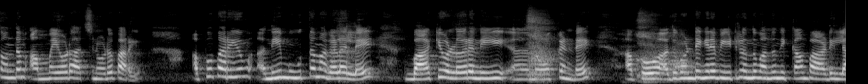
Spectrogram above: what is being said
സ്വന്തം അമ്മയോടോ അച്ഛനോടോ പറയും. അപ്പോൾ പറയും നീ മൂത്ത മകളല്ലേ ബാക്കിയുള്ളവരെ നീ നോക്കണ്ടേ. അപ്പോൾ അതുകൊണ്ട് ഇങ്ങനെ വീട്ടിലൊന്നും വന്ന് നിൽക്കാൻ പാടില്ല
